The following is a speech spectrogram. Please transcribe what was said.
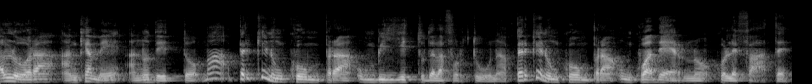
Allora anche a me hanno detto: Ma perché non compra un biglietto della fortuna? Perché non compra un quaderno con le fate?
